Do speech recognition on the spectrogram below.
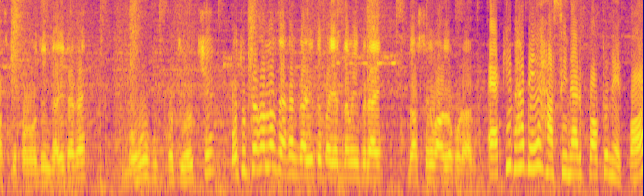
আজকে পনেরো দিন গাড়ি টাকায় বহু ক্ষতি হচ্ছে। প্রচুর টাকা লস এক এক গাড়িতে পাইয়ের দামই প্রায় দশ থেকে বারো লক্ষ টাকা। একইভাবে হাসিনার পতনের পর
